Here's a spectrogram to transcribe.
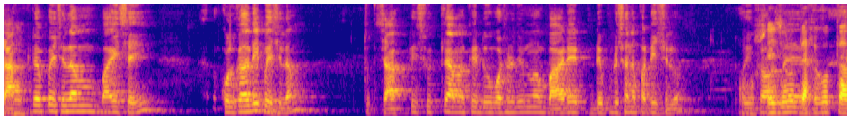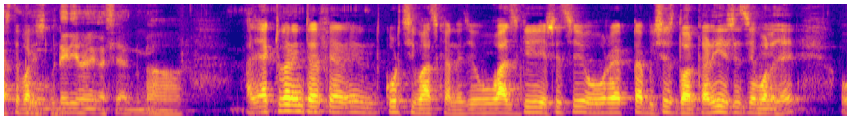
চাকরিটা পেয়েছিলাম বাইশেই কলকাতাতেই পেয়েছিলাম। তো চাকরি সূত্রে আমাকে দু বছরের জন্য বাইরে ডেপুটেশনে পাঠিয়েছিল। ওই জন্য কারণে দেখা করতে আসতে পারিস দেরি হয়ে গেছে আর একটুখানি ইন্টারফেয়ার করছি মাঝখানে যে ও আজকে এসেছে ওর একটা বিশেষ দরকারই এসেছে বলা যায়। ও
